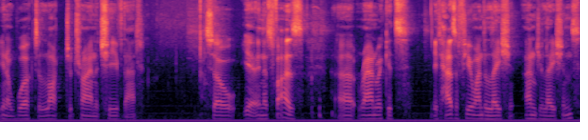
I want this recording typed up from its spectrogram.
you know worked a lot to try and achieve that. So yeah, and as far as uh, Randwick, it's it has a few undulation, undulations,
